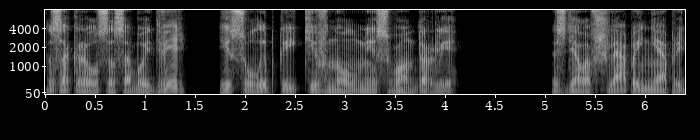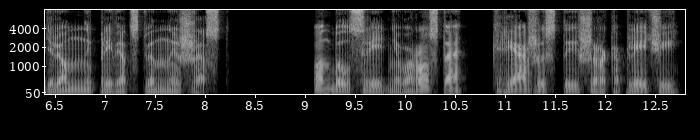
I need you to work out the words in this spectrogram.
закрыл за собой дверь и с улыбкой кивнул мисс Вондерли, сделав шляпой неопределенный приветственный жест. Он был среднего роста, кряжистый, широкоплечий,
